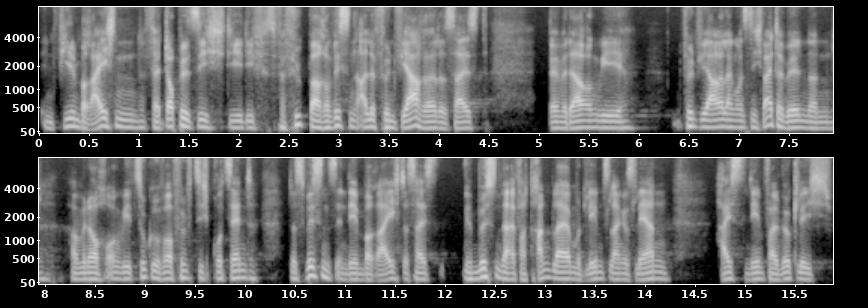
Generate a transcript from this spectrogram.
in vielen Bereichen verdoppelt sich die, die verfügbare Wissen alle fünf Jahre. Das heißt, wenn wir da irgendwie fünf Jahre lang uns nicht weiterbilden, dann haben wir noch irgendwie Zugriff auf 50 Prozent des Wissens in dem Bereich. Das heißt, wir müssen da einfach dranbleiben und lebenslanges Lernen heißt in dem Fall wirklich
